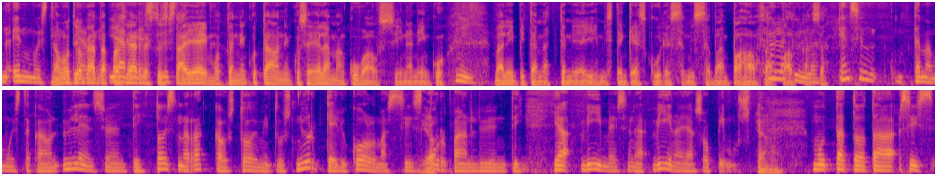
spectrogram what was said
No en muista. No, mutta joka tapauksessa järjestys tai ei, mutta niin kuin, tämä on niin kuin se elämän kuvaus siinä niin kuin niin. välinpitämättömiä ihmisten keskuudessa, missä vain paha saa kyllä, palkkansa. Kyllä. Ensin tämä muistakaa on ylensyönti, toisena rakkaustoimitus, nyrkkeily kolmas, siis Joo. turpaanlyönti ja viimeisenä viina ja sopimus. Jaha. Mutta tota, siis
